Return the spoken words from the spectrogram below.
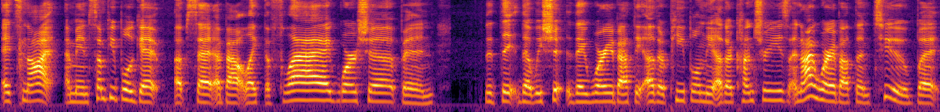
it's not i mean some people get upset about like the flag worship and that they, that we should they worry about the other people in the other countries and i worry about them too but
